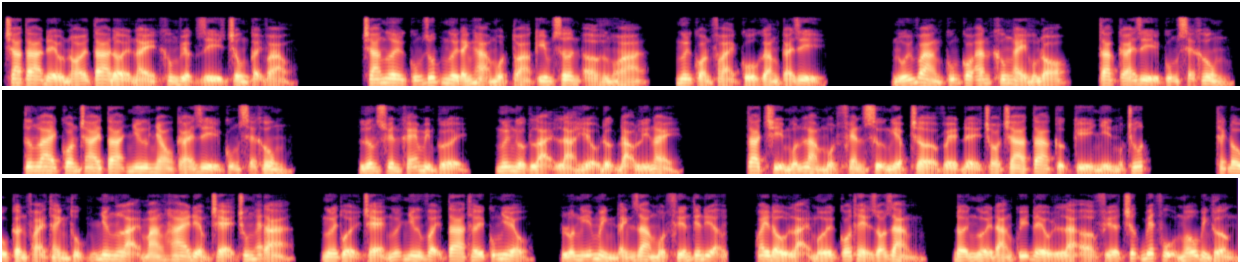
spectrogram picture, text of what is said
cha ta đều nói ta đời này không việc gì trông cậy vào. Cha ngươi cũng giúp ngươi đánh hạ một tòa kim sơn ở hưng hóa, ngươi còn phải cố gắng cái gì? Núi vàng cũng có ăn không ngày hôm đó, ta cái gì cũng sẽ không, tương lai con trai ta như nhau cái gì cũng sẽ không lương xuyên khẽ mỉm cười, ngươi ngược lại là hiểu được đạo lý này ta chỉ muốn làm một phen sự nghiệp trở về để cho cha ta cực kỳ nhìn một chút thạch đầu cần phải thành thục nhưng lại mang hai điểm trẻ trung hết à? người tuổi trẻ ngươi như vậy ta thấy cũng nhiều, luôn nghĩ mình đánh ra một phiến thiên địa, quay đầu lại mới có thể rõ ràng, đời người đáng quý đều là ở phía trước biết phụ mẫu bình thường,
